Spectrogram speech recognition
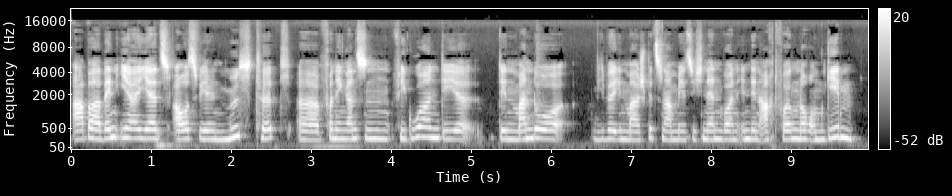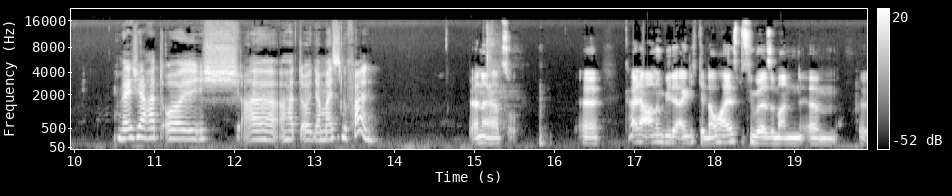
aber wenn ihr jetzt auswählen müsstet äh, von den ganzen Figuren, die den Mando, wie wir ihn mal spitznamenmäßig nennen wollen, in den acht Folgen noch umgeben. Welcher hat euch, äh, hat euch am meisten gefallen? Werner Herzog. äh, keine Ahnung, wie der eigentlich genau heißt, beziehungsweise man ähm, äh,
